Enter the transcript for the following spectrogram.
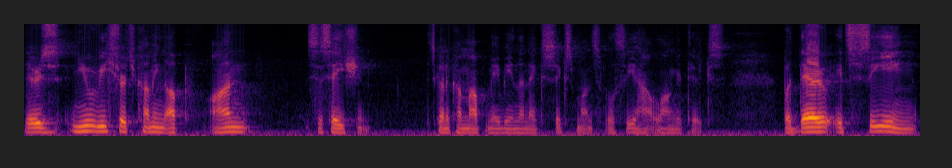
There's new research coming up on cessation. It's going to come up maybe in the next six months. We'll see how long it takes. But there it's seeing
